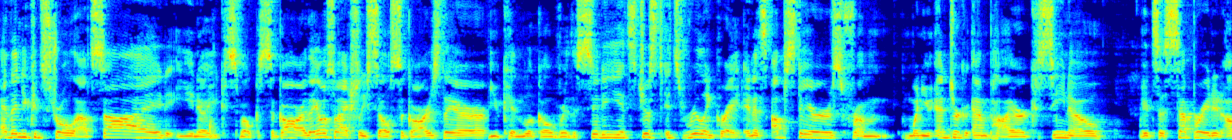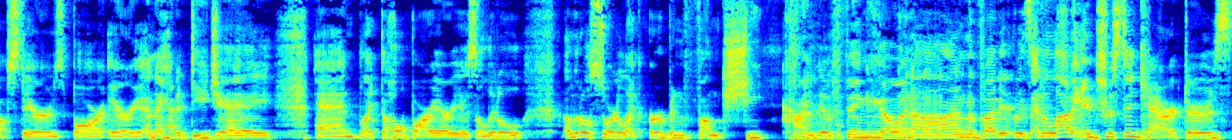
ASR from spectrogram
And then you can stroll outside, you know, you can smoke a cigar. They also actually sell cigars there. You can look over the city. It's just, it's really great. And it's upstairs from when you enter Empire Casino it's a separated upstairs bar area and they had a dj and like the whole bar area is a little a little sort of like urban funk chic kind of thing going on but it was and a lot of interesting characters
